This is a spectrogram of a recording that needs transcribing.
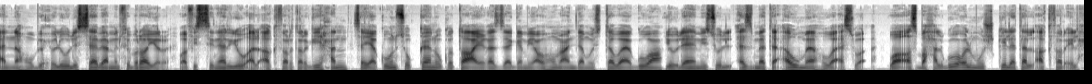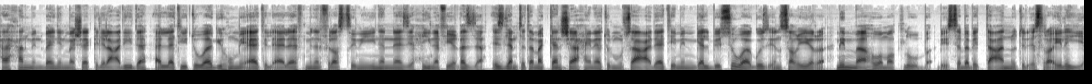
أنه بحلول السابع من فبراير. وفي السيناريو الأكثر ترجيحا سيكون سكان قطاع غزة جميعهم عند مستوى جوع يلامس الأزمة أو ما هو أسوأ. وأصبح الجوع المشكلة الأكثر إلحاحا من بين المشاكل العديدة التي تواجه مئات الآلاف من الفلسطينيين النازحين في غزة. إذ لم تتمكن شاحنات المساعدات من جلب سوى جزء صغير مما هو مطلوب بسبب التعنت الإسرائيلي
